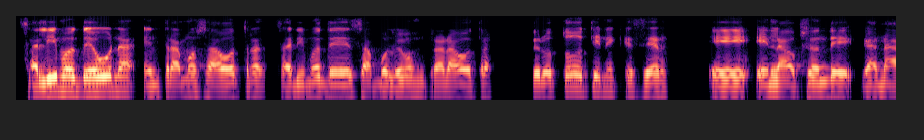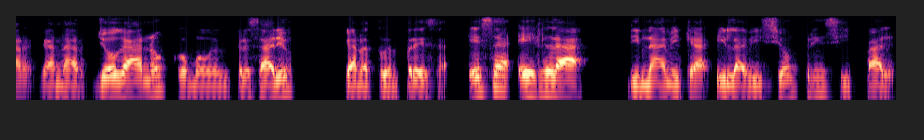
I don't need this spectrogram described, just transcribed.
salimos de una, entramos a otra, salimos de esa, volvemos a entrar a otra, pero todo tiene que ser eh, en la opción de ganar, ganar. Yo gano como empresario, gana tu empresa. Esa es la dinámica y la visión principal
